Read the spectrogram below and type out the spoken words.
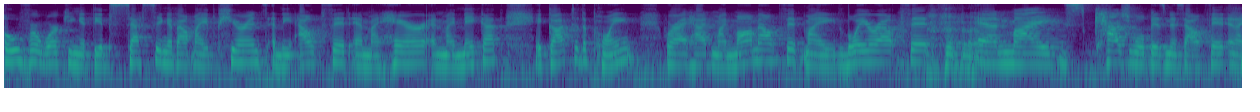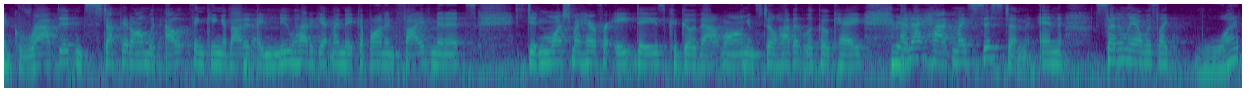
overworking it, the obsessing about my appearance and the outfit and my hair and my makeup. It got to the point where I had my mom outfit, my lawyer outfit, and my casual business outfit, and I grabbed it and stuck it on without thinking about it. I knew how to get my makeup on in five minutes. Minutes. Didn't wash my hair for eight days, could go that long and still have it look okay. and I had my system. And suddenly I was like, what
